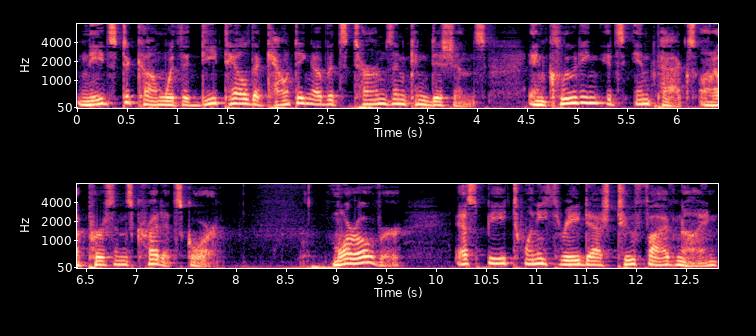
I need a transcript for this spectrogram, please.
needs to come with a detailed accounting of its terms and conditions, including its impacts on a person's credit score. Moreover, SB 23 259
